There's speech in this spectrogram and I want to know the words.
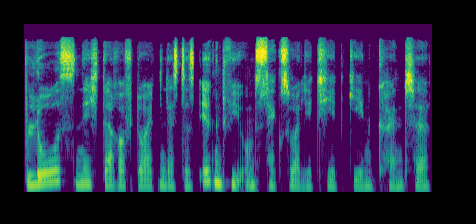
bloß nicht darauf deuten, dass das irgendwie um Sexualität gehen könnte.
